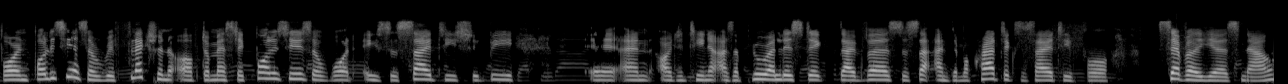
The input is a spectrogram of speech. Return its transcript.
foreign policy as a reflection of domestic policies of what a society should be uh, and Argentina as a pluralistic, diverse and democratic society for several years now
